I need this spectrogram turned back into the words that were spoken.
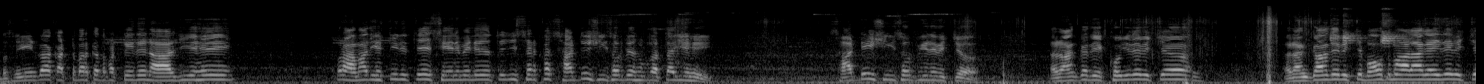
ਮਸਲੀਨ ਦਾ ਕੱਟ ਵਰਕ ਦੁਪੱਟੇ ਦੇ ਨਾਲ ਜੀ ਇਹ। ਭਰਾਵਾਂ ਦੀ ਹੱਟੀ ਦੇ ਉੱਤੇ, ਸੇਲ ਮੇਲੇ ਦੇ ਉੱਤੇ ਜੀ ਸਿਰਫ 650 ਰੁਪਏ ਸੂਟ ਕਰਤਾ ਜੀ ਇਹ। 650 ਰੁਪਏ ਦੇ ਵਿੱਚ। ਰੰਗ ਦੇਖੋ ਜਿਹਦੇ ਵਿੱਚ। ਰੰਗਾਂ ਦੇ ਵਿੱਚ ਬਹੁਤ ਮਾਲ ਆ ਗਿਆ, ਇਹਦੇ ਵਿੱਚ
